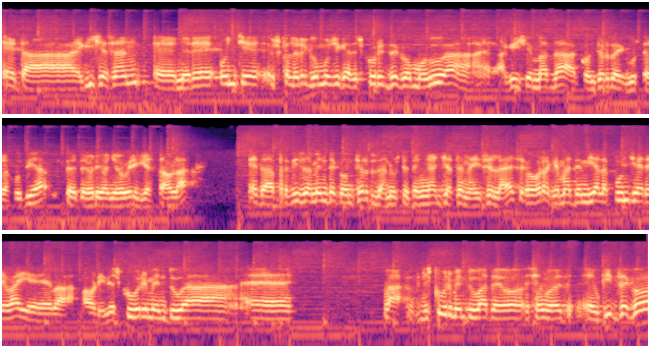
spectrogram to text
Eta egixe esan, e, nire ontxe Euskal Herriko musika deskurritzeko modua, agixen bat da, kontzertua ikustela jutia, uste hori baino berik ez daula. Eta precisamente kontzertutan uste engantzatzen naizela, ez? Horrek ematen diala puntxa ere bai, e, ba, hori, deskubrimentua, e, ba, deskubrimentu bat esango eukitzeko,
